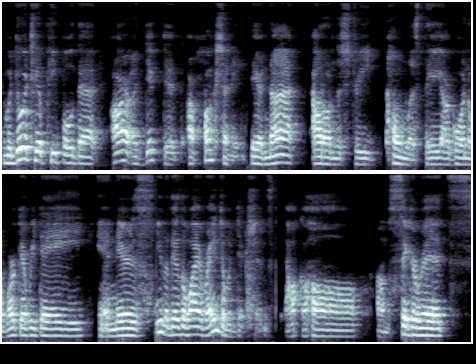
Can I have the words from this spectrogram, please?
the majority of people that are addicted are functioning. They're not out on the street homeless. They are going to work every day. And there's, you know, there's a wide range of addictions alcohol, um, cigarettes,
